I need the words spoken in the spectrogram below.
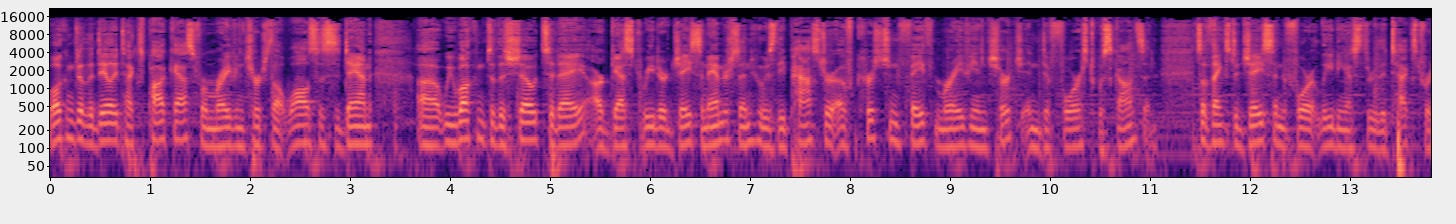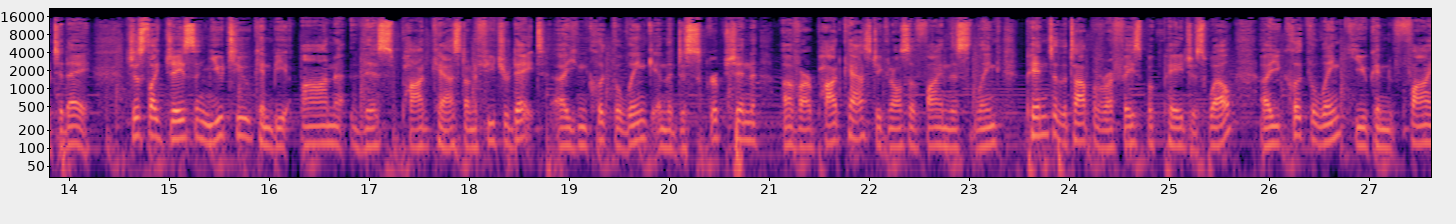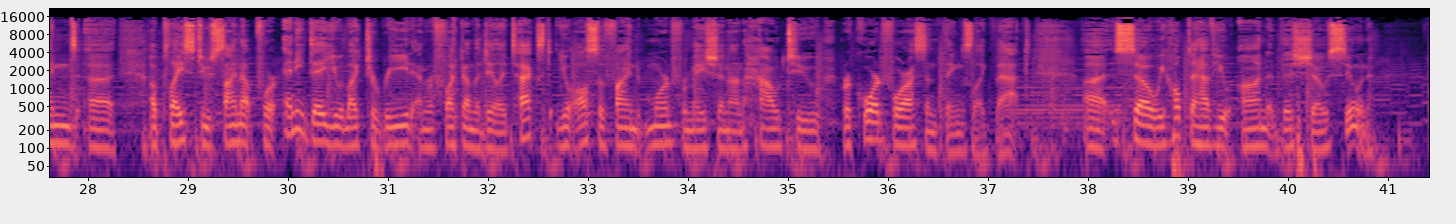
Welcome to the Daily Text Podcast from Moravian Church Without Walls. This is Dan. Uh, we welcome to the show today our guest reader, Jason Anderson, who is the pastor of Christian Faith Moravian Church in DeForest, Wisconsin. So thanks to Jason for leading us through the text for today. Just like Jason, you too can be on this podcast on a future date. Uh, you can click the link in the description of our podcast. You can also find this link pinned to the top of our Facebook page as well. Uh, you click the link, you can find uh, a place to sign up for any day you would like to read and reflect on the daily text. You'll also find more information on how to record for us and things like that. Uh, so we hope to have you on this show soon.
